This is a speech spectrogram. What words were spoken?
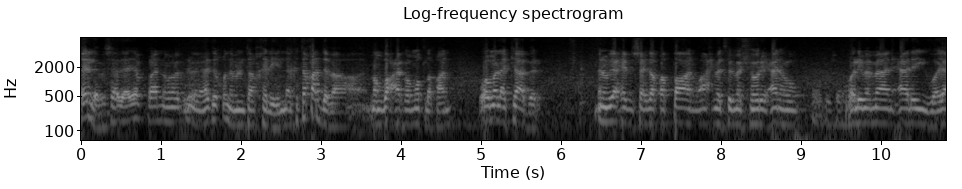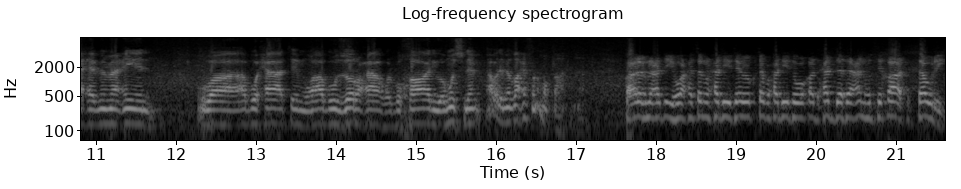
إلا بس هذا يبقى أنه ابن عدي قلنا من المتأخرين لكن تقدم من ضعف مطلقا وهم الأكابر. منهم يحيى بن سعيد القطان وأحمد في المشهور عنه والإمامان علي ويحيى بن معين وأبو حاتم وأبو زرعة والبخاري ومسلم هؤلاء من ضعيفون مطلقا. قال ابن عدي هو حسن الحديث ويكتب حديثه وقد حدث عنه الثقات الثوري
